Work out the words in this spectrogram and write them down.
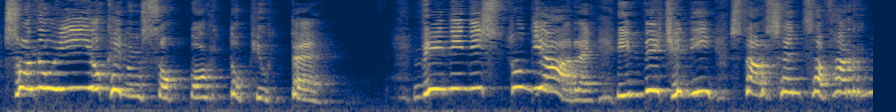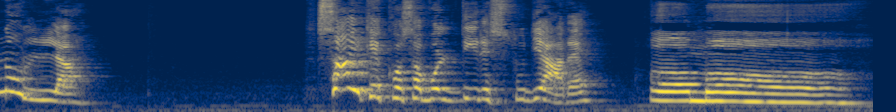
Sono io che non sopporto più te. Vedi di studiare invece di star senza far nulla. Sai che cosa vuol dire studiare? Ama.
